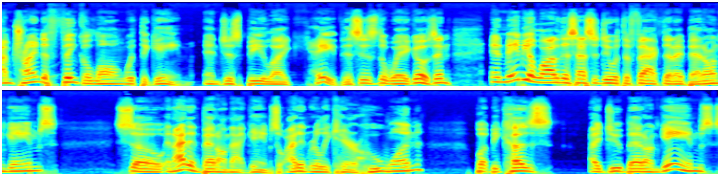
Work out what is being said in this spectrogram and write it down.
I'm trying to think along with the game and just be like, hey, this is the way it goes. And and maybe a lot of this has to do with the fact that I bet on games. So, and I didn't bet on that game, so I didn't really care who won. But because I do bet on games,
